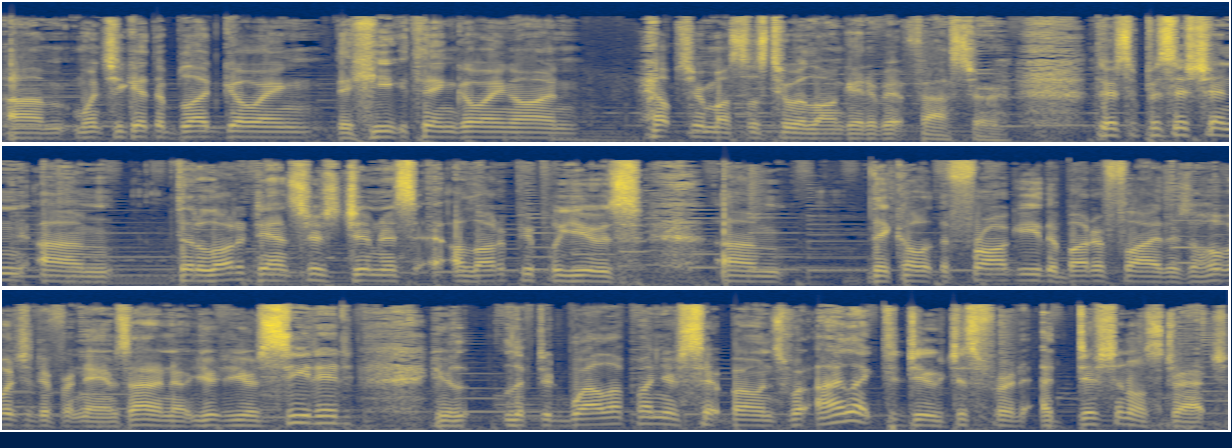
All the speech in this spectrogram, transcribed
Um, once you get the blood going, the heat thing going on, helps your muscles to elongate a bit faster. There's a position um, that a lot of dancers, gymnasts, a lot of people use. Um, they call it the froggy, the butterfly. There's a whole bunch of different names. I don't know. You're, you're, seated, you're lifted well up on your sit bones. What I like to do, just for an additional stretch,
